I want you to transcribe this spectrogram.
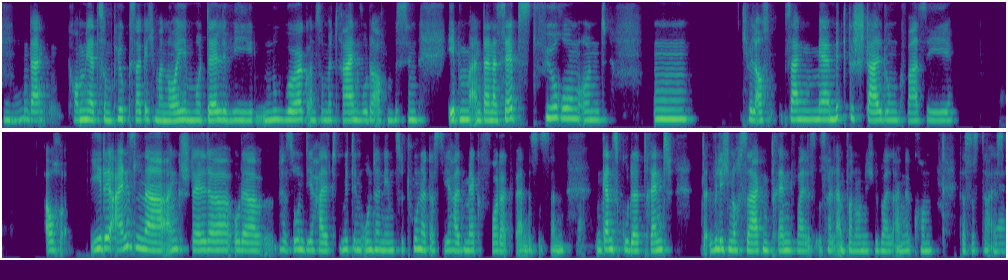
Mhm. Und dann kommen ja zum Glück, sage ich mal, neue Modelle wie New Work und so mit rein, wo du auch ein bisschen eben an deiner Selbstführung und mh, mm, ich will auch sagen, mehr Mitgestaltung quasi auch jede einzelne Angestellte oder Person, die halt mit dem Unternehmen zu tun hat, dass sie halt mehr gefordert werden. Das ist ein, ein ganz guter Trend. Da will ich noch sagen, Trend, weil es ist halt einfach noch nicht überall angekommen, dass es da ist.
